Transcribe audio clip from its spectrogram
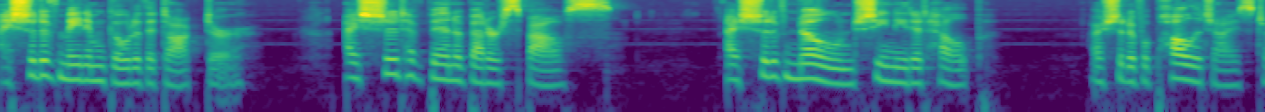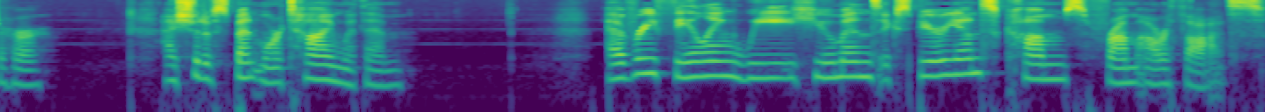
I should have made him go to the doctor. I should have been a better spouse. I should have known she needed help. I should have apologized to her. I should have spent more time with him. Every feeling we humans experience comes from our thoughts.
